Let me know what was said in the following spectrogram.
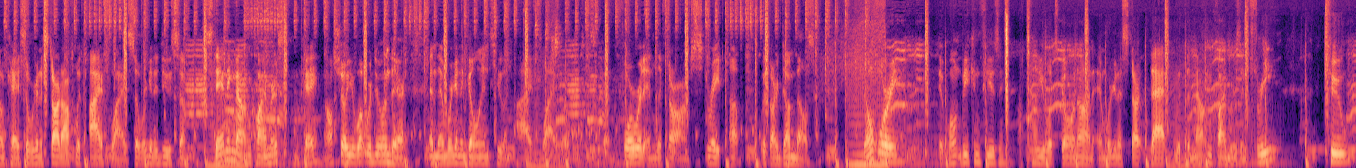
Okay, so we're gonna start off with I flies. So we're gonna do some standing mountain climbers. Okay, and I'll show you what we're doing there, and then we're gonna go into an I fly where we just bend forward and lift our arms straight up with our dumbbells. Don't worry, it won't be confusing. I'll tell you what's going on, and we're gonna start that with the mountain climbers in three, two,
